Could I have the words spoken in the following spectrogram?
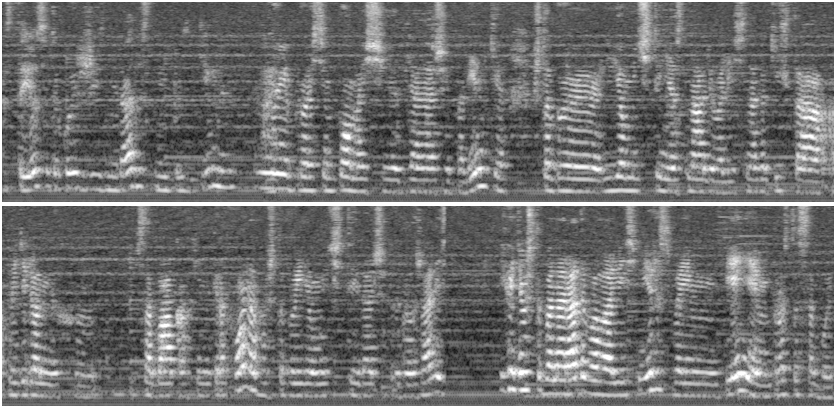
остается такой жизнерадостной и позитивной. Мы просим помощи для нашей Полинки, чтобы ее мечты не останавливались на каких-то определенных э, собаках и микрофонах, а чтобы ее мечты дальше продолжались. И хотим, чтобы она радовала весь мир своим пением, просто собой.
